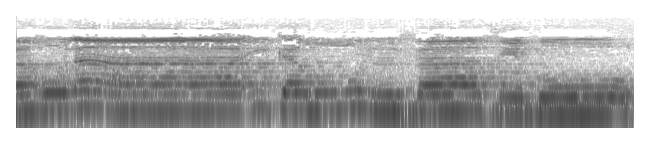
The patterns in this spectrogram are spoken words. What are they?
فأولئك هم الفاسقون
